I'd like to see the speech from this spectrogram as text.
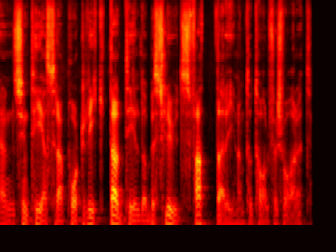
en syntesrapport riktad till då beslutsfattare inom totalförsvaret.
